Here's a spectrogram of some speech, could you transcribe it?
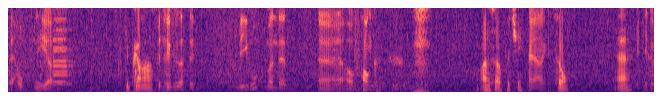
Wer hupt denn hier? Gib Gas. Beziehungsweise, wie hupt man denn? Äh, auf Honk. Also auf Richie. Keine Ahnung, So. Äh, dumm.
